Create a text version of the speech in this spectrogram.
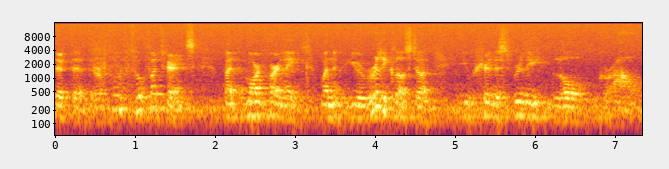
their, their, their foot- footprints. But more importantly, when you're really close to them, you hear this really low growl.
